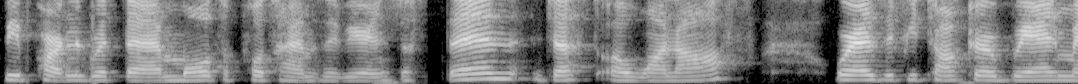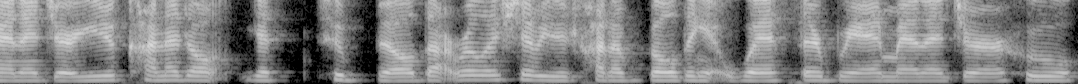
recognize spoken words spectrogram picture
be partnered with them multiple times a year and just then just a one-off Whereas if you talk to a brand manager, you kind of don't get to build that relationship. You're kind of building it with their brand manager who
